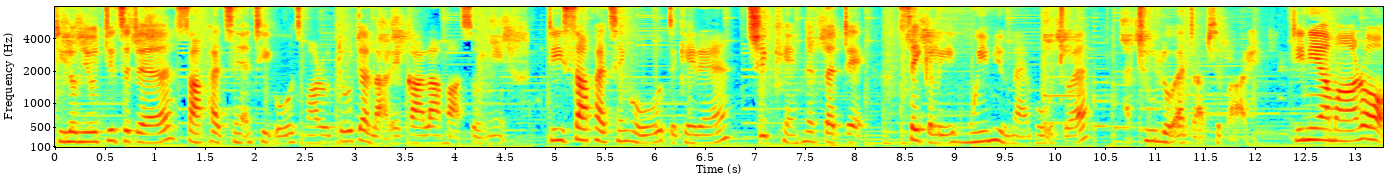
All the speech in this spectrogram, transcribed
ဒီလိုမျိုး digital စာဖတ်ခြင်းအထီကိုကျမတို့တိုးတက်လာတဲ့ကာလမှာဆိုရင်ဒီစာဖတ်ခြင်းကိုတကယ်တမ်းချစ်ခင်နှစ်သက်တဲ့စိတ်ကလေးမွေးမြူနိုင်ဖို့အတွက်အထူးလိုအပ်တာဖြစ်ပါတယ်ဒီနေရာမှာတော့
